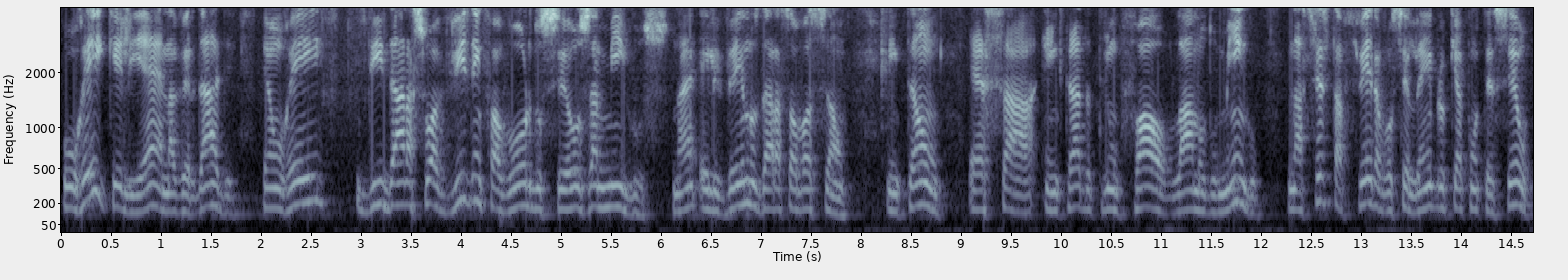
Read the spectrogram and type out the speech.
O rei que ele é, na verdade, é um rei de dar a sua vida em favor dos seus amigos, né? Ele veio nos dar a salvação. Então, essa entrada triunfal lá no domingo, na sexta-feira, você lembra o que aconteceu?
